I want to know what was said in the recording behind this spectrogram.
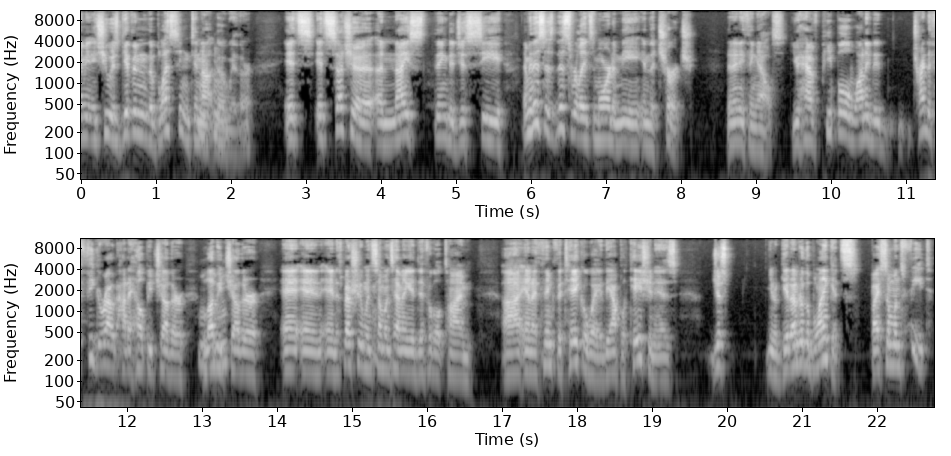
I mean, she was given the blessing to not go with her. It's it's such a, a nice thing to just see. I mean, this is this relates more to me in the church than anything else. You have people wanting to trying to figure out how to help each other, love each other, and, and and especially when someone's having a difficult time. Uh, and I think the takeaway, the application is just you know get under the blankets by someone's feet.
